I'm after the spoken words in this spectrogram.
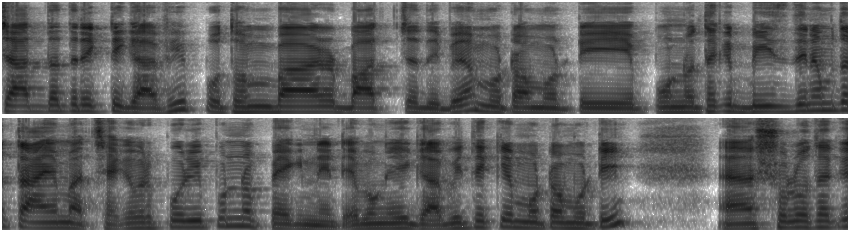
চার দাঁতের একটি গাভী প্রথমবার বাচ্চা দিবে মোটামুটি পনেরো থেকে বিশ দিনের মতো টাইম আছে, একেবারে পরিপূর্ণ প্রেগনেন্ট এবং এই গাভী থেকে মোটামুটি ষোলো থেকে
